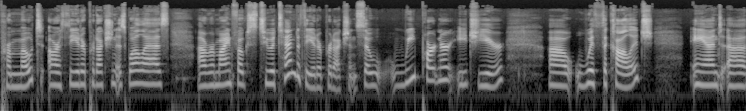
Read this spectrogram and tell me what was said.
promote our theater production as well as uh, remind folks to attend a theater production. So we partner each year uh, with the college. And uh,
